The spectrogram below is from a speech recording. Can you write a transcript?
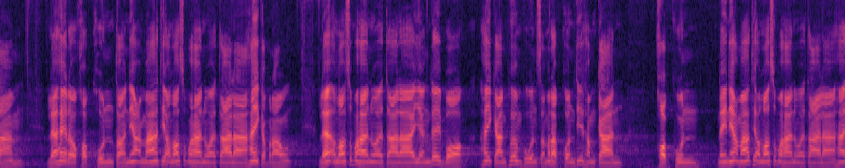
ตาม และให้เราขอบคุณต่อเนียมะที่อัลลอฮฺสุบฮานุวะตาลาให้กับเรา และอัลลอฮฺสุบฮานุวะตาลายังได้บอกให้การเพิ่มพูนสำหรับคนที่ทำการขอบคุณในเนียมะที่อัลลอฮฺสุบฮานุวะตาลาให้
